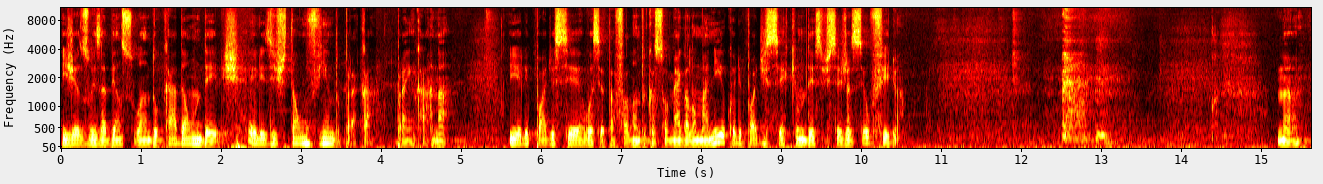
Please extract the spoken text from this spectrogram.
E Jesus abençoando cada um deles. Eles estão vindo para cá, para encarnar. E ele pode ser, você está falando que eu sou megalomaníaco, ele pode ser que um desses seja seu filho. Não.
